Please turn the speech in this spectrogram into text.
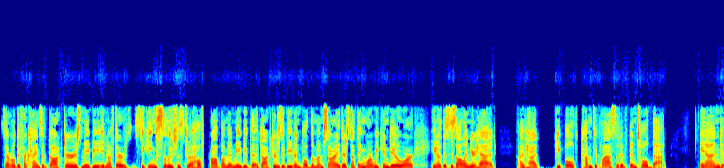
several different kinds of doctors. Maybe, you know, if they're seeking solutions to a health problem and maybe the doctors have even told them, I'm sorry, there's nothing more we can do. Or, you know, this is all in your head. I've had people come to class that have been told that. And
